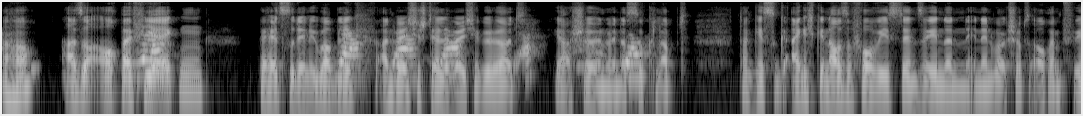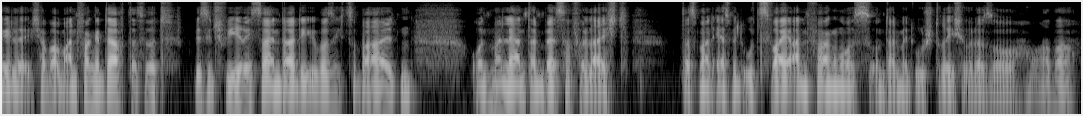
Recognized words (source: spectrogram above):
Aha. Also auch bei Vierecken ja. behältst du den Überblick, ja, an welche Stelle ja, welche gehört. Ja, schön, wenn das so klappt. Dann gehst du eigentlich genauso vor, wie ich es den Sehenden in den Workshops auch empfehle. Ich habe am Anfang gedacht, das wird ein bisschen schwierig sein, da die Übersicht zu behalten. Und man lernt dann besser vielleicht, dass man erst mit U2 anfangen muss und dann mit U' oder so. Aber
